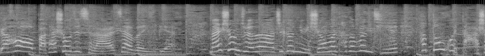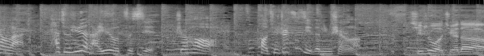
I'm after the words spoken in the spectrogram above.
然后把它收集起来再问一遍。男生觉得这个女生问他的问题，他都会答上来，他就越来越有自信，之后跑去追自己的女神了。其实我觉得，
